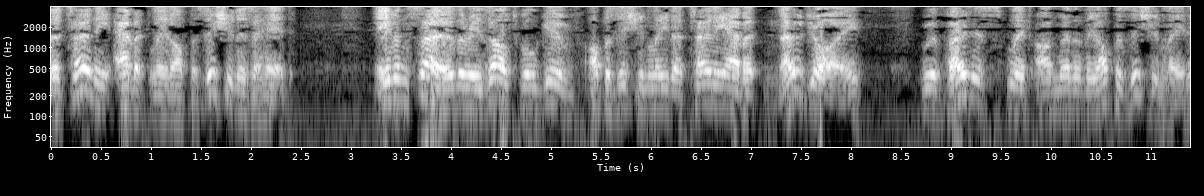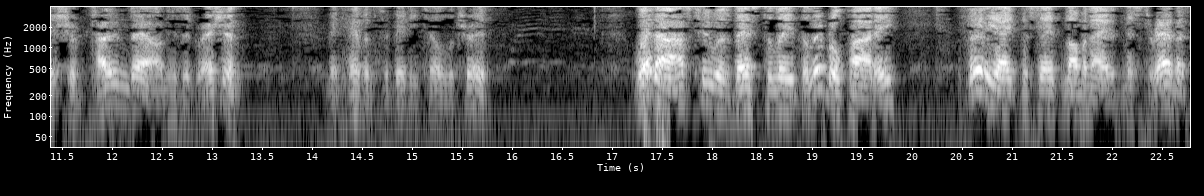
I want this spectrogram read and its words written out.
the Tony Abbott-led opposition is ahead. Even so, the result will give opposition leader Tony Abbott no joy with voters split on whether the opposition leader should tone down his aggression. I mean, heaven forbid he tell the truth. When asked who was best to lead the Liberal Party, 38% nominated Mr Abbott,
